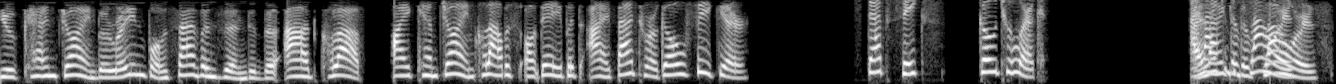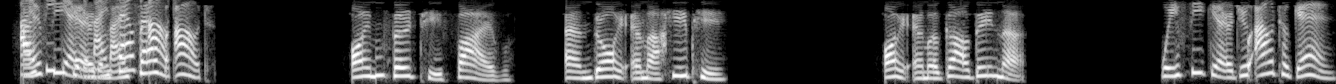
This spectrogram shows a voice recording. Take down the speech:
You can join the Rainbow Sevens and the Art Club. I can join clubs all day but I better go figure. Step 6. Go to work. I, like, the, flowers. flowers. I figured myself out. out. I'm 35. And I am a hippie. I am a gardener. We figured you out again.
